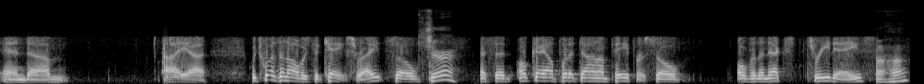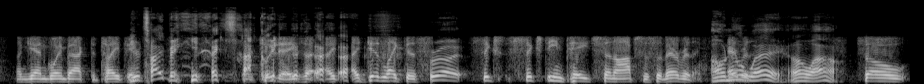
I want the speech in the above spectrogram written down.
and um I uh which wasn't always the case right so Sure. I said okay I'll put it down on paper so over the next 3 days Uh-huh. again going back to typing You're typing. Yeah, exactly. two days I, I, I did like this Right. six, 16 page synopsis of everything Oh, no Everything. way. Oh, wow. So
